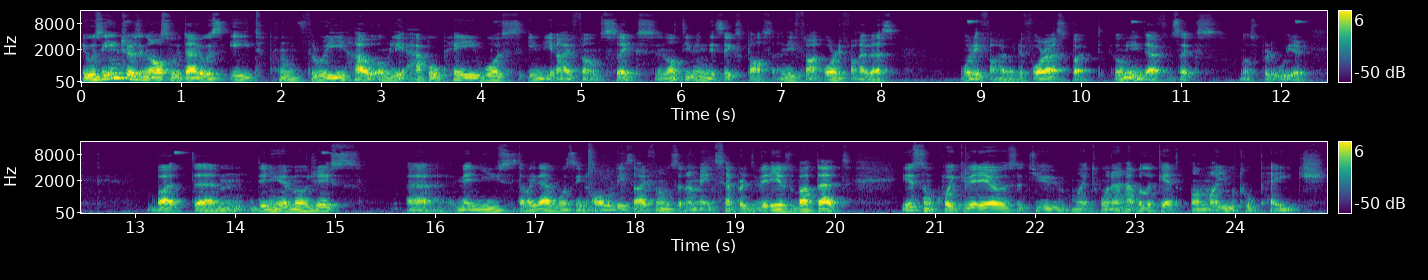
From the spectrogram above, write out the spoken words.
It was interesting also that it was 8.3 how only Apple Pay was in the iPhone 6, not even the 6 Plus and the 5 or the 5S or the 5 or the 4S, but only in the iPhone 6. That's pretty weird. But um, the new emojis, uh, menus, stuff like that was in all of these iPhones, and I made separate videos about that. Here's some quick videos that you might want to have a look at on my YouTube page,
